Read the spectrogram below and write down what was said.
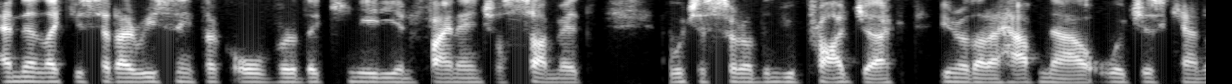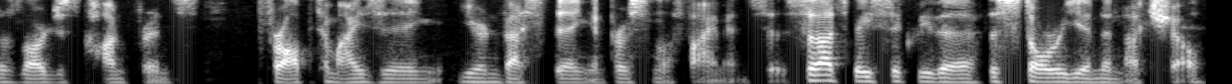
And then, like you said, I recently took over the Canadian Financial Summit, which is sort of the new project, you know, that I have now, which is Canada's largest conference for optimizing your investing and personal finances. So that's basically the, the story in a nutshell.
